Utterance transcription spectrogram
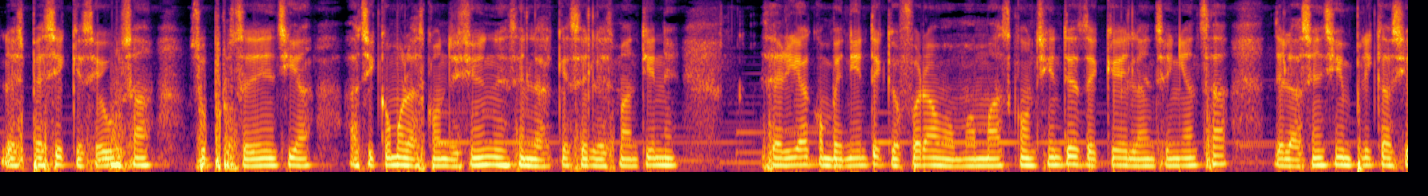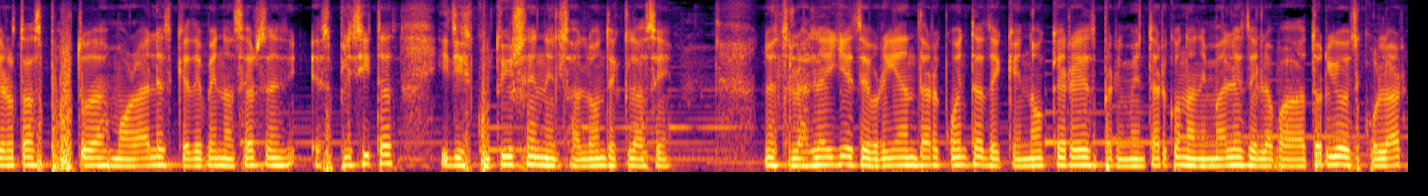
la especie que se usa, su procedencia, así como las condiciones en las que se les mantiene, Sería conveniente que fuéramos más conscientes de que la enseñanza de la ciencia implica ciertas posturas morales que deben hacerse explícitas y discutirse en el salón de clase. Nuestras leyes deberían dar cuenta de que no querer experimentar con animales del laboratorio escolar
